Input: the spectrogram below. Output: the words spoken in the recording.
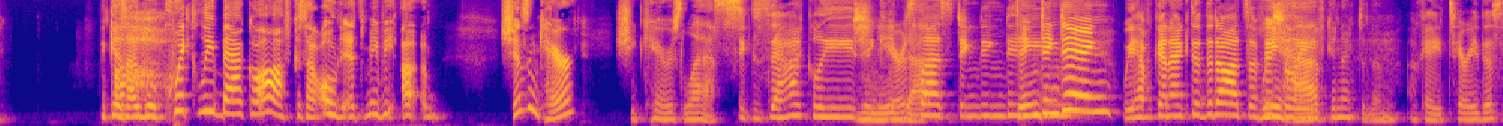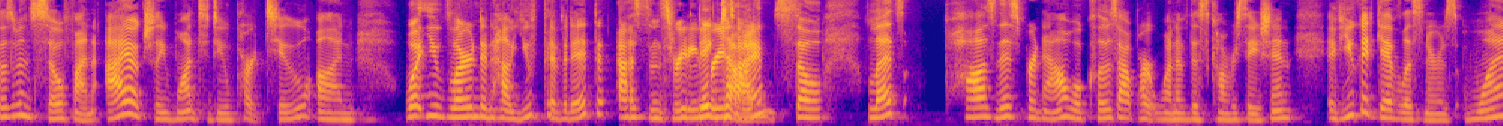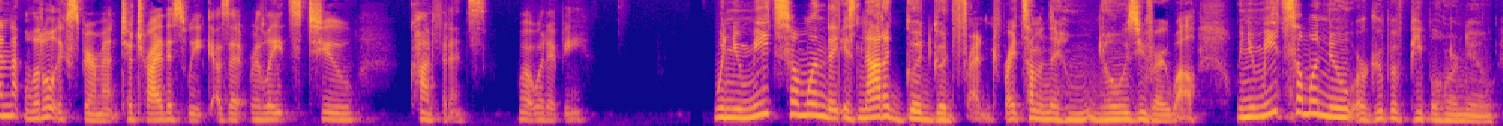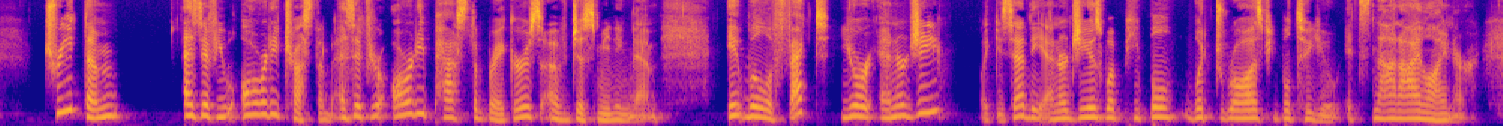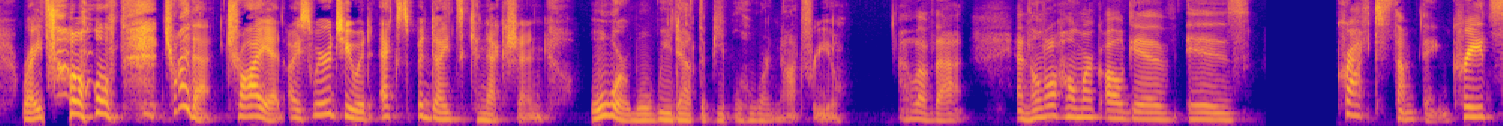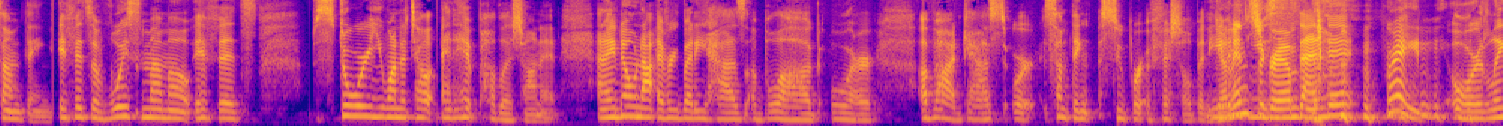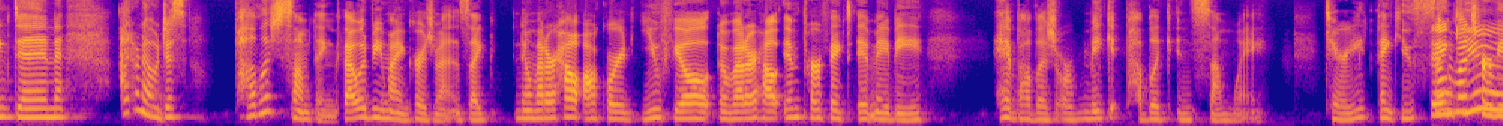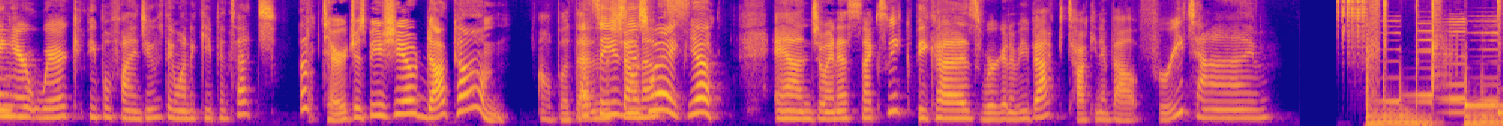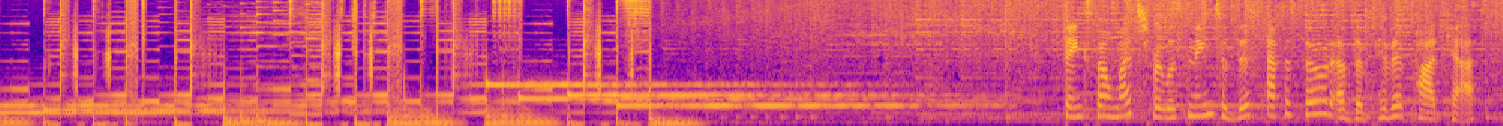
because I will Oh. quickly back off because I, oh, it's maybe, uh, um, she doesn't care. She cares less. exactly. She cares that. less. Ding, ding, ding. Ding, ding, ding. We have connected the dots officially. We have connected them. Okay, Terri, this has been so fun. I actually want to do part two on what you've learned and how you've pivoted uh, since reading Big free time. time. So let's pause this for now. We'll close out part one of this conversation. If you could give listeners one little experiment to try this week as it relates to confidence, what would it be? When you meet someone that is not a good good friend right? Someone that who knows you very well. When you meet someone new or a group of people who are new treat them as if you already trust them as if you're already past the breakers of just meeting them. It will affect your energy. Like you said the energy is what people what draws people to you. It's not eyeliner right? So try that. Try it. I swear to you it expedites connection. Or will weed out the people who are not for you. I love that. And the little homework I'll give is craft something, create something. If it's a voice memo, if it's story you want to tell and hit publish on it. And I know not everybody has a blog or a podcast or something super official, but even Instagram. send it right or LinkedIn, I don't know, just publish something. That would be my encouragement. It's like no matter how awkward you feel, no matter how imperfect it may be, hit publish or make it public in some way. Terri, thank you so Thank much for being here. Where can people find you if they want to keep in touch? Oh, territrespicio.com I'll put that that's in the the, show easiest notes. way yeah And join us next week because we're going to be back talking about free time. Thanks so much for listening to this episode of the Pivot Podcast.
